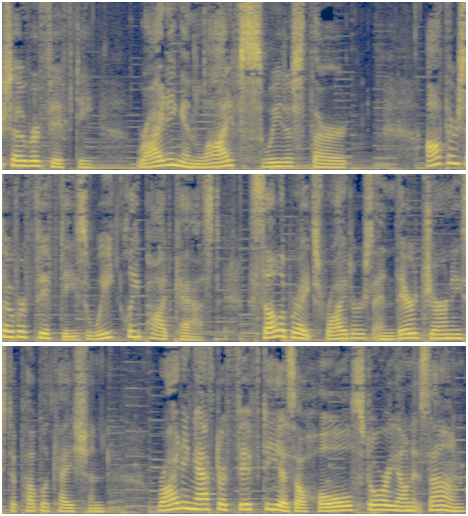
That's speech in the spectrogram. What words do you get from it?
Authors Over 50 Writing in Life's Sweetest Third. Authors Over 50's weekly podcast celebrates writers and their journeys to publication. Writing after 50 is a whole story on its own,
